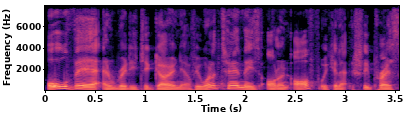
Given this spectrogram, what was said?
all there and ready to go. Now, if we want to turn these on and off, we can actually press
